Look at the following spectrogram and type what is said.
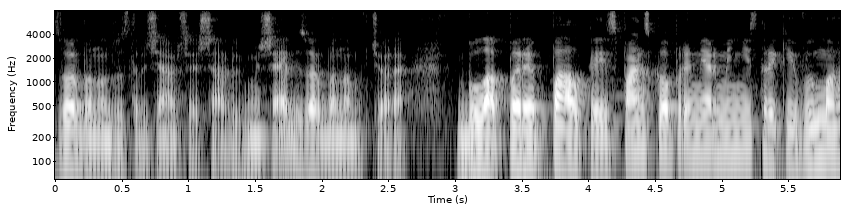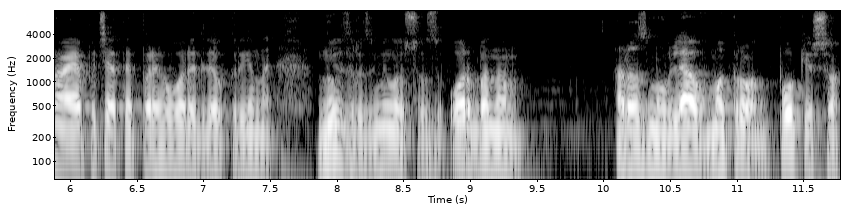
З Орбаном зустрічався Шарль Мішель. З Орбаном вчора була перепалка іспанського прем'єр-міністра, який вимагає почати переговори для України. Ну і зрозуміло, що з Орбаном. Розмовляв Макрон. Поки що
